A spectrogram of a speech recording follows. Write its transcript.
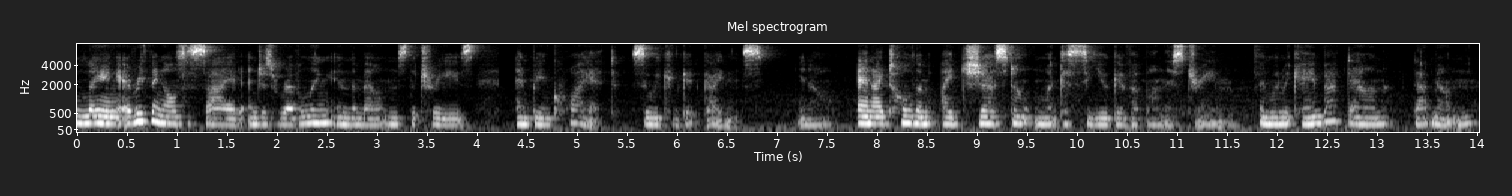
laying everything else aside and just reveling in the mountains, the trees, and being quiet so we could get guidance, you know. And I told him, I just don't want to see you give up on this dream. And when we came back down that mountain,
